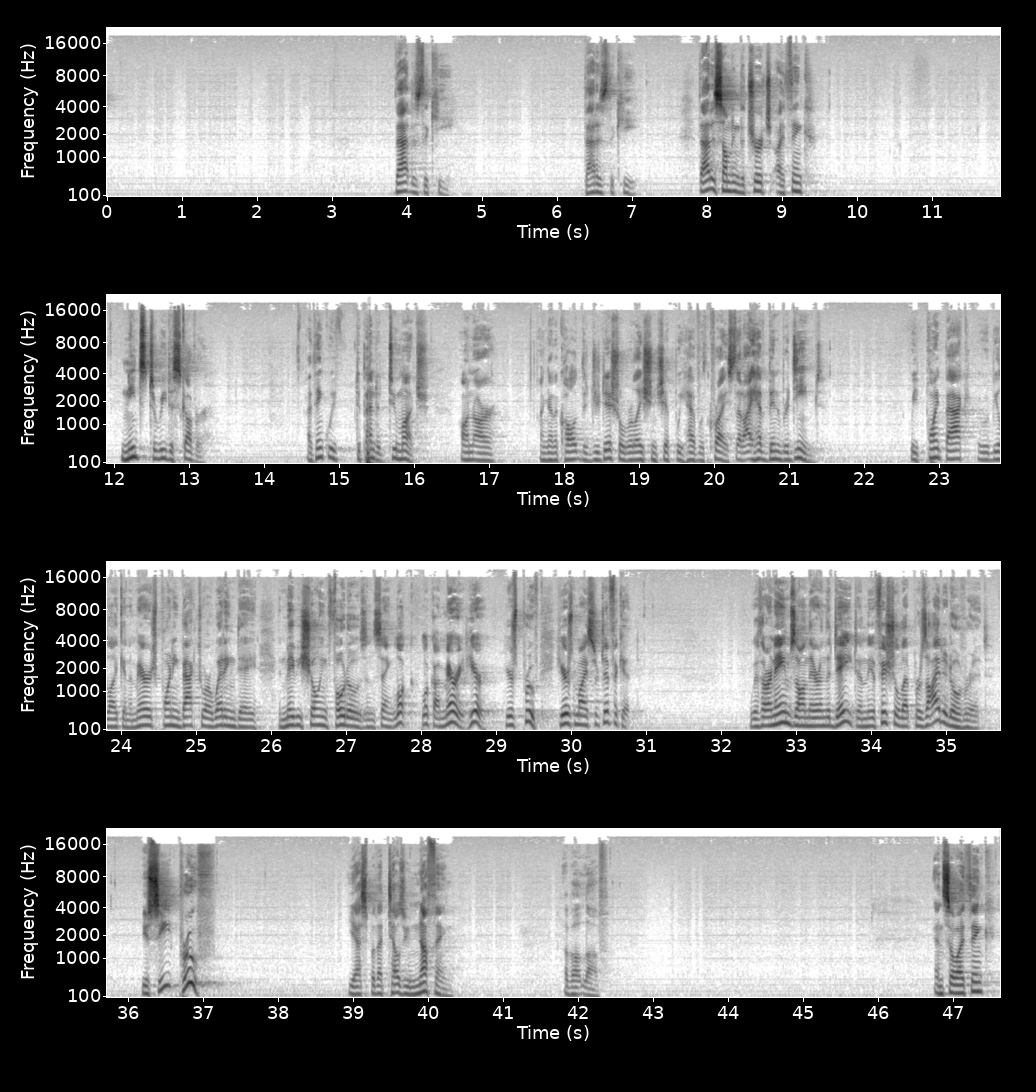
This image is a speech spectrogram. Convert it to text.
That is the key. That is the key. That is something the church, I think, needs to rediscover. I think we've depended too much on our I'm going to call it the judicial relationship we have with Christ, that I have been redeemed. We point back, it would be like in a marriage, pointing back to our wedding day and maybe showing photos and saying, Look, look, I'm married. Here, here's proof. Here's my certificate. With our names on there and the date and the official that presided over it. You see? Proof. Yes, but that tells you nothing about love. And so I think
